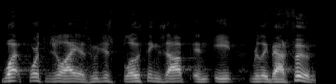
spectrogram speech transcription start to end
what Fourth of July is. We just blow things up and eat really bad food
